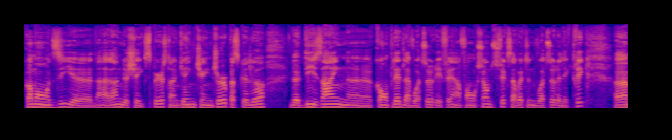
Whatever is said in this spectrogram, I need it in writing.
comme on dit euh, dans la langue de Shakespeare, c'est un game changer parce que là, le design euh, complet de la voiture est fait en fonction du fait que ça va être une voiture électrique. Euh,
